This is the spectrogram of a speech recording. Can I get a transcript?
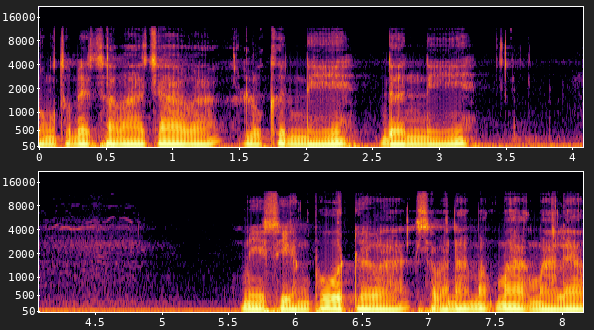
องค์สมเด็จสมาเจ้าก็ลุกขึ้นหนี เดินหนี มีเสียงพูดด้วยว่าสวรรค์มาก ๆ มาแล้ว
